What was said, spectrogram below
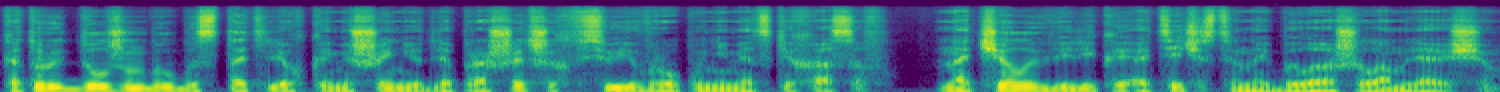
который должен был бы стать легкой мишенью для прошедших всю Европу немецких асов. Начало Великой Отечественной было ошеломляющим.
